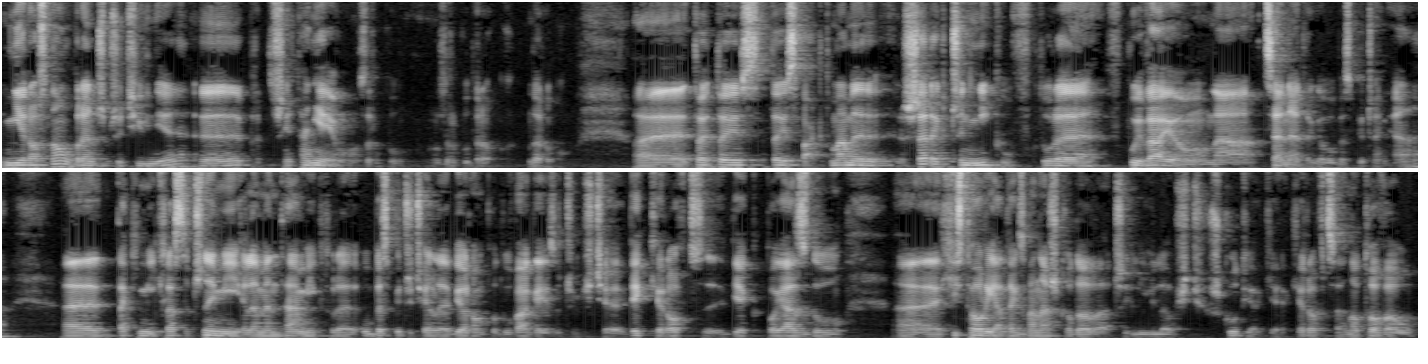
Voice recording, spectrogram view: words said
nie rosną, wręcz przeciwnie, e, praktycznie tanieją z roku, z roku do roku. Do roku. E, to, to, jest, to jest fakt. Mamy szereg czynników, które wpływają na cenę tego ubezpieczenia. E, takimi klasycznymi elementami, które ubezpieczyciele biorą pod uwagę, jest oczywiście wiek kierowcy, wiek pojazdu, e, historia tak zwana szkodowa, czyli ilość szkód, jakie kierowca notował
